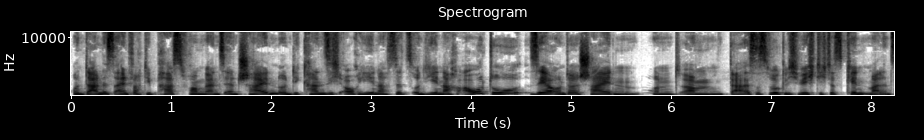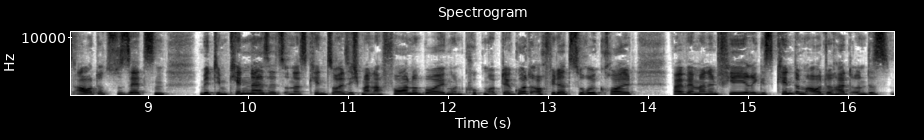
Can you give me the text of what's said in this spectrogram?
Und dann ist einfach die Passform ganz entscheidend und die kann sich auch je nach Sitz und je nach Auto sehr unterscheiden. Und ähm, da ist es wirklich wichtig, das Kind mal ins Auto zu setzen mit dem Kindersitz und das Kind soll sich mal nach vorne beugen und gucken, ob der Gurt auch wieder zurückrollt. Weil wenn man ein vierjähriges Kind im Auto hat und es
